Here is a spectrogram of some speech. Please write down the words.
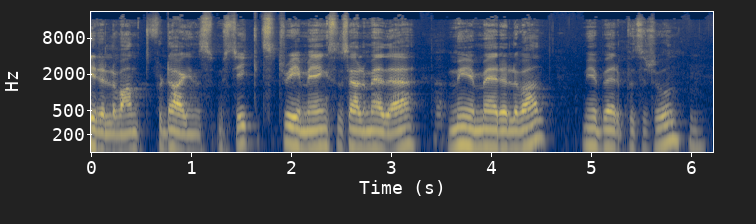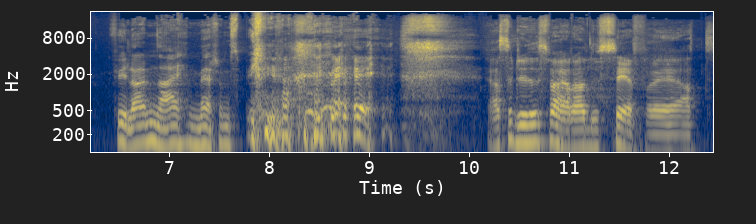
irrelevant for dagens musikk. Streaming, sosiale medier. Mye mer relevant. Mye bedre posisjon. Fylarm, nei. Mer som spiller. altså, du dessverre, du ser for deg at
